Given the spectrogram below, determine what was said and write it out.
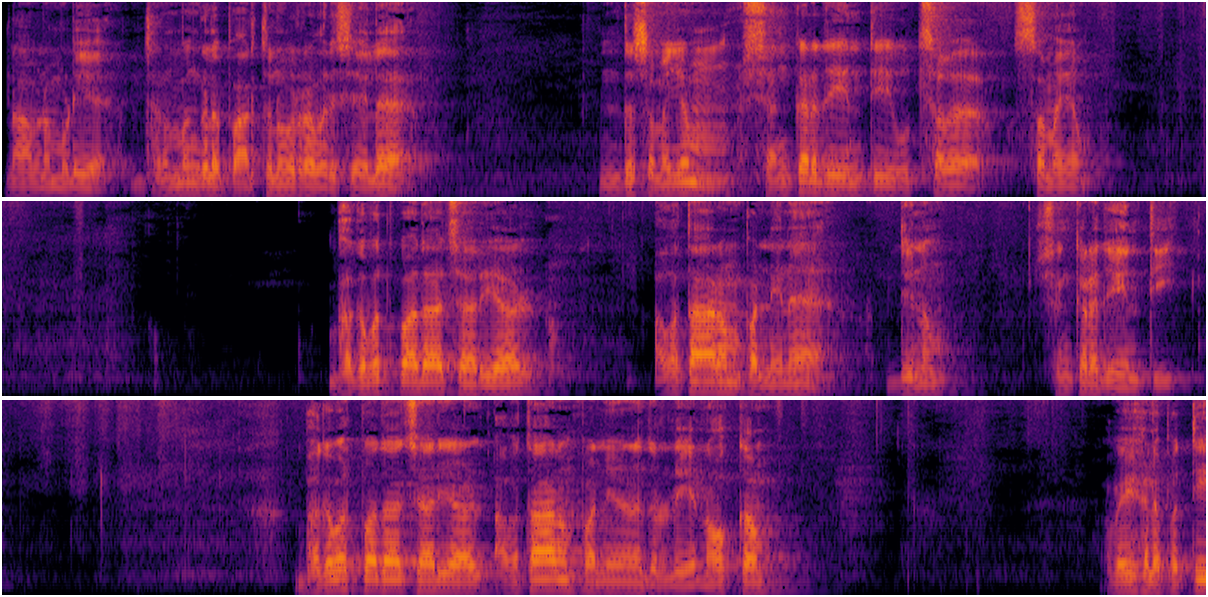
நாம் நம்முடைய தர்மங்களை பார்த்துன்னு வர்ற வரிசையில் இந்த சமயம் சங்கர ஜெயந்தி உற்சவ சமயம். பகவத்பாதாச்சாரியால் அவதாரம் பண்ணின தினம் சங்கர ஜெயந்தி. பகவத்பாதாச்சாரியால் அவதாரம் பண்ணினதனுடைய நோக்கம் அவைகளை பற்றி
